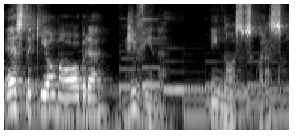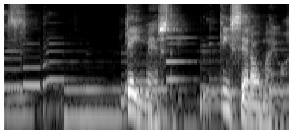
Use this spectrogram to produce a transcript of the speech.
esta que é uma obra divina em nossos corações. Quem, mestre, quem será o maior?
